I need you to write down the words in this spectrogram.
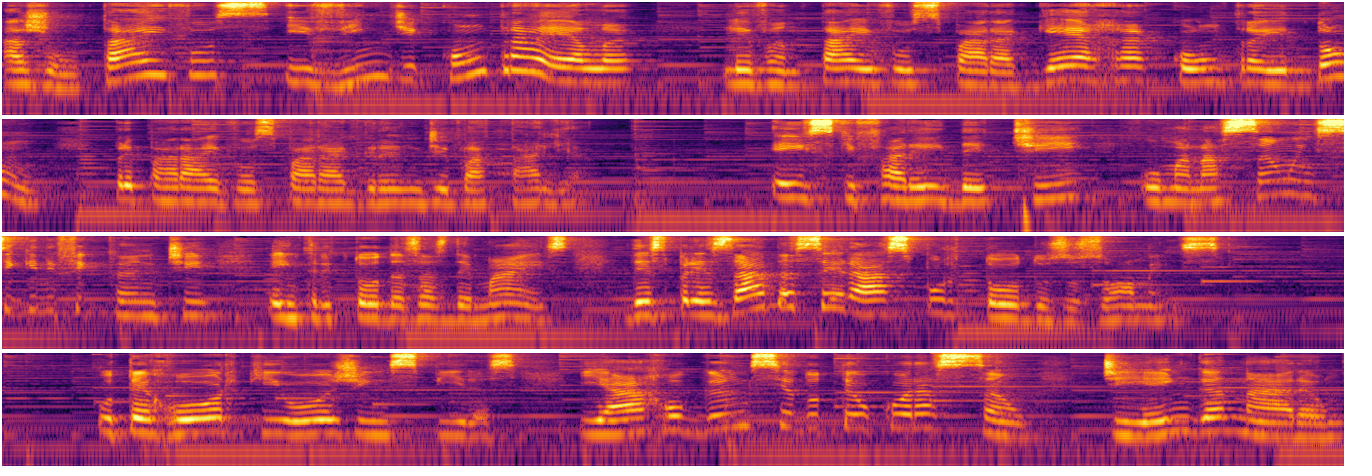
Ajuntai-vos e vinde contra ela, levantai-vos para a guerra contra Edom, preparai-vos para a grande batalha. Eis que farei de ti uma nação insignificante entre todas as demais, desprezada serás por todos os homens. O terror que hoje inspiras e a arrogância do teu coração te enganaram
